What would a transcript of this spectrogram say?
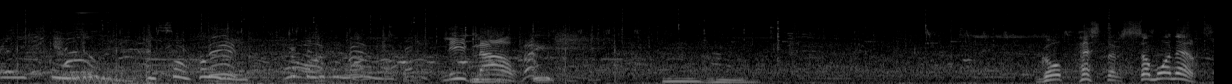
me! Help! I'm so hungry. Just a little longer. Leave now! Go pester someone else.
